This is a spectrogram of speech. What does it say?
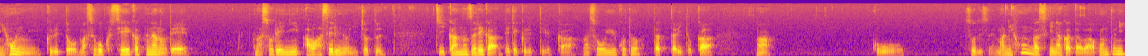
日本に来ると、まあ、すごく正確なので、まあ、それに合わせるのにちょっと時間のずれが出てくるっていうか、まあ、そういうことだったりとかまあこうそうですね、まあ、日本が好きな方は本当に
